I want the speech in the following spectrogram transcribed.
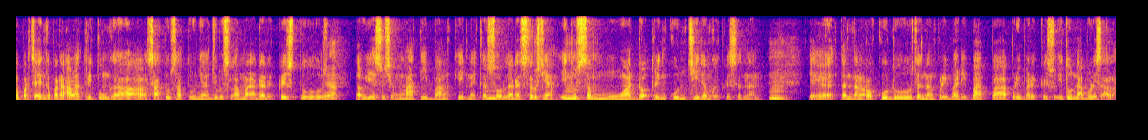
Kepercayaan kepada Allah Tritunggal, satu-satunya juru selamat adalah Kristus, Ya. lalu Yesus yang mati, bangkit, naik ke surga dan seterusnya. Itu semua doktrin kunci dalam kekristenan. Ya, ya, tentang Roh Kudus, tentang pribadi Bapa, pribadi Kristus itu tidak boleh salah.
